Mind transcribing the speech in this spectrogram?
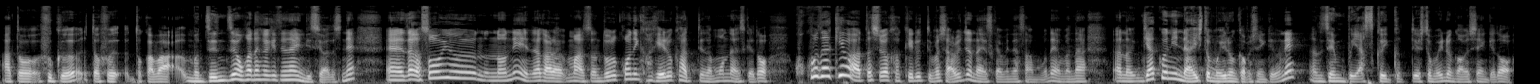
あと服とふとかは、もう全然お金かけてないんですよ、私ね。えー、だからそういうのね、だからまあそのどこにかけるかっていうのは問題ですけど、ここだけは私はかけるって場所あるじゃないですか、皆さんもね。まあな、あの逆にない人もいるんかもしれんけどね。あの全部安くいくっていう人もいるんかもしれんけど、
